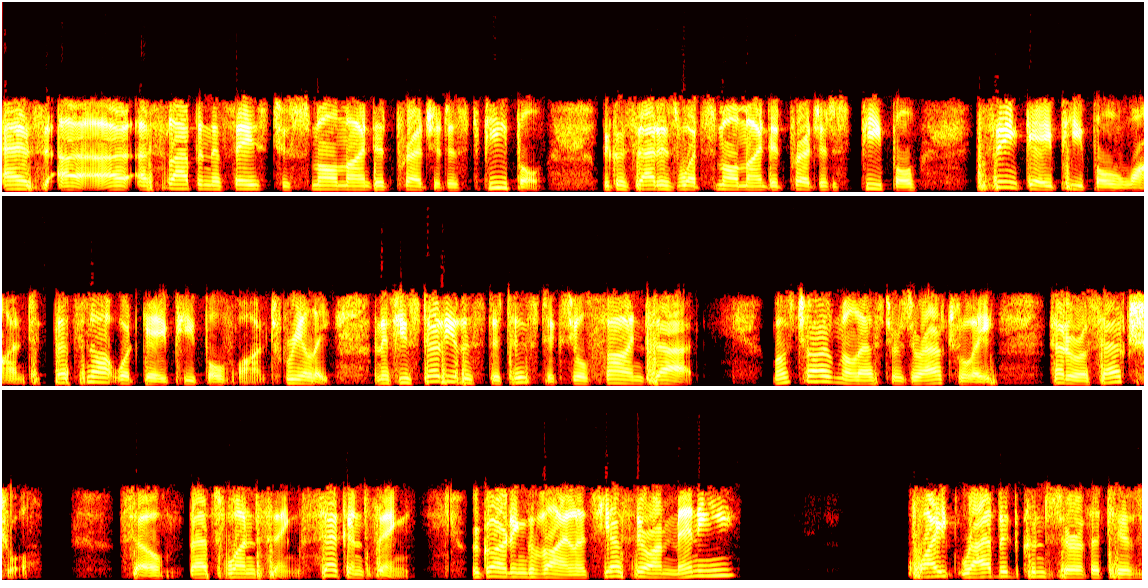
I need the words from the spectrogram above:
as a, a, slap in the face to small minded, prejudiced people, because that is what small minded, prejudiced people think gay people want. That's not what gay people want, really. And if you study the statistics, you'll find that Most child molesters are actually heterosexual. So that's one thing. Second thing, regarding the violence, yes, there are many quite rabid conservatives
